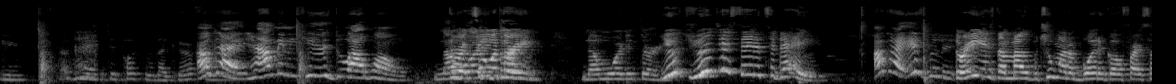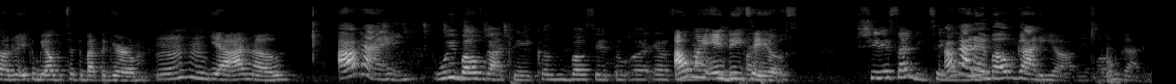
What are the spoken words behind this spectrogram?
Okay. Just posted with like girlfriend. Okay, how many kids do I want? No Three- more two than or three. three. No more than three. You you just said it today. Okay, it's really. Three is the most, but you want a boy to go first so that it can be overtook about the girl. Mm-hmm. Yeah, I know. Okay. We both got that because we both said the uh, answer. I went in details. She didn't say details. Okay, they both got it, y'all. They both got it.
